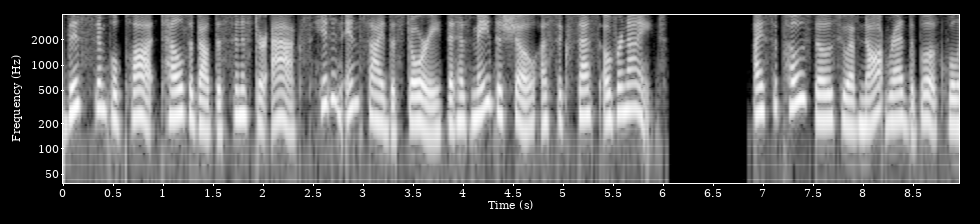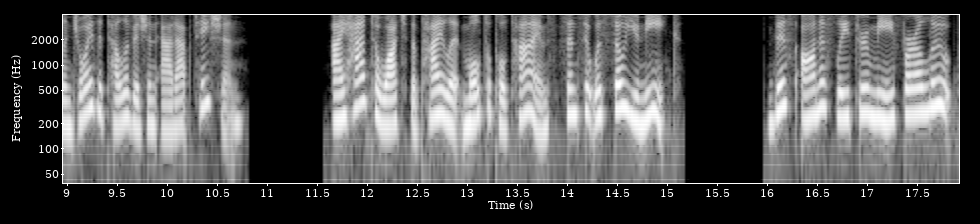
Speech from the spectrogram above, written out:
This simple plot tells about the sinister acts hidden inside the story that has made the show a success overnight. I suppose those who have not read the book will enjoy the television adaptation. I had to watch the pilot multiple times since it was so unique. This honestly threw me for a loop.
